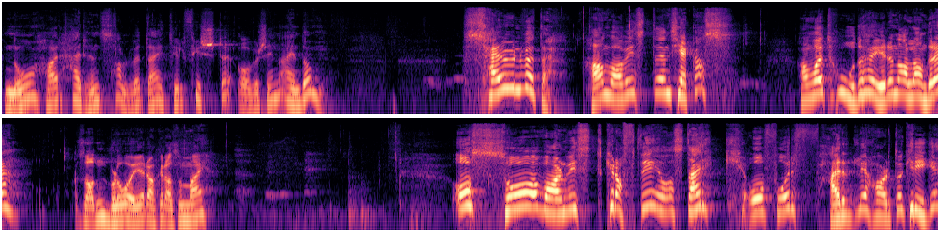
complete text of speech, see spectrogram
'Nå har Herren salvet deg til fyrste over sin eiendom.' Saul vet du, han var visst en kjekkas. Han var et hode høyere enn alle andre. Så hadde han blå øyer, akkurat som meg. Og så var han visst kraftig og sterk og forferdelig hard til å krige.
